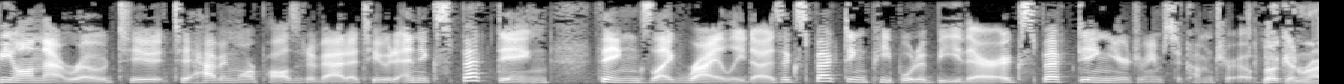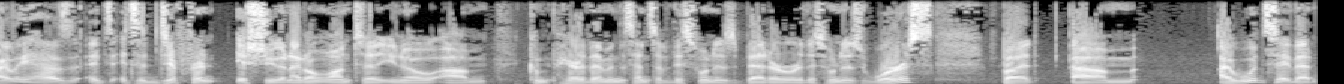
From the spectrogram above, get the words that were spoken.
be on that road to to having more positive attitude and expecting things like riley does expecting people to be there expecting your dreams to come true Look, and Riley has it's it's a different issue, and I don't want to you know um, compare them in the sense of this one is better or this one is worse, but um, I would say that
